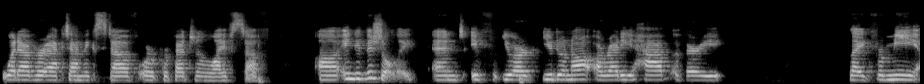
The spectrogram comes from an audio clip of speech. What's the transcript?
whatever academic stuff or professional life stuff, uh, individually. And if you are you do not already have a very, like for me,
